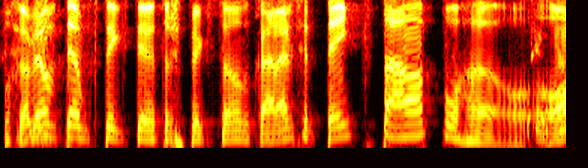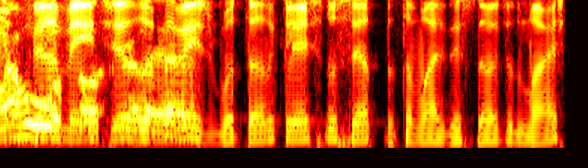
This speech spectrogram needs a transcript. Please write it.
Porque Sim. ao mesmo tempo que tem que ter introspecção do caralho, você tem que estar, tá, porra, obviamente, rua, exatamente, botando o cliente no centro da tomada de decisão e tudo mais.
